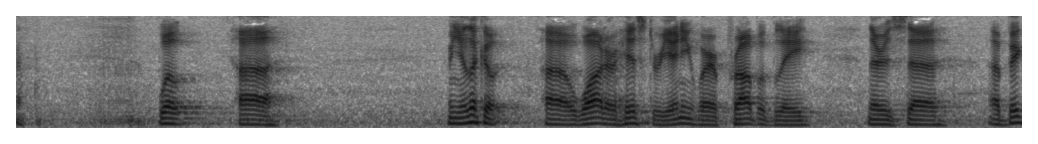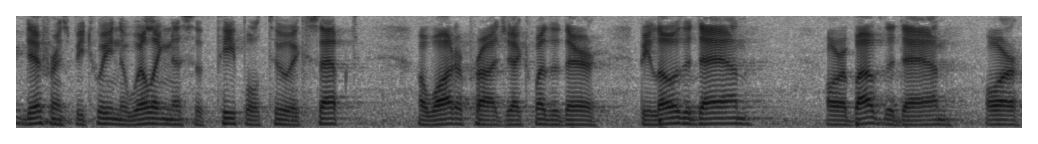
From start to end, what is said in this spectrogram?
Well, uh, when you look at uh, water history anywhere, probably there's uh, a big difference between the willingness of people to accept a water project, whether they're below the dam or above the dam or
